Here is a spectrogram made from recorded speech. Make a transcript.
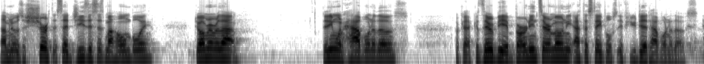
I mean, it was a shirt that said, Jesus is my homeboy. Do y'all remember that? Did anyone have one of those? Okay, because there would be a burning ceremony at the Staples if you did have one of those.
